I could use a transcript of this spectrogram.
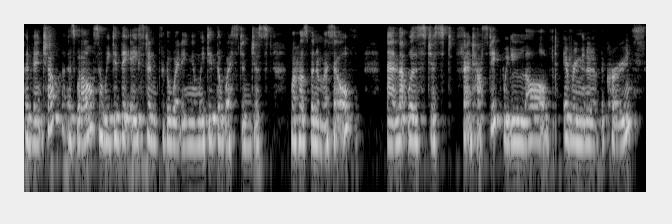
adventure as well. So we did the Eastern for the wedding and we did the Western just my husband and myself. And that was just fantastic. We loved every minute of the cruise.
